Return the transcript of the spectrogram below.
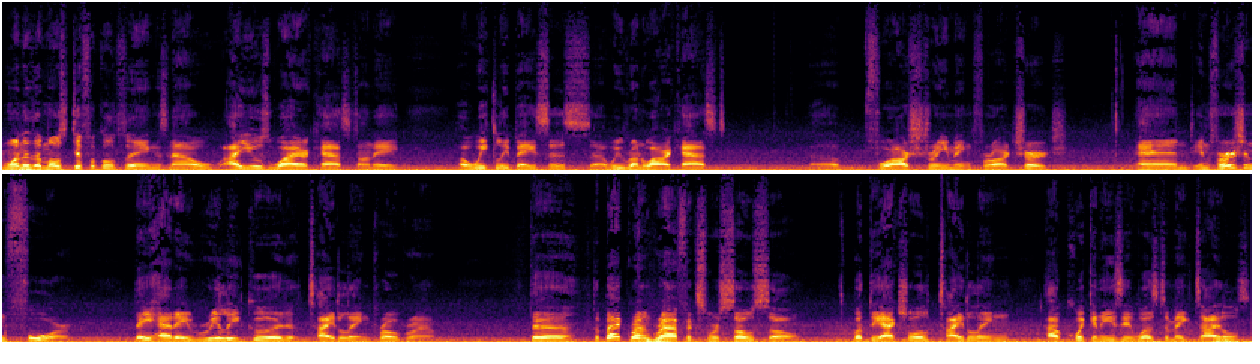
one of the most difficult things now, I use Wirecast on a, a weekly basis. Uh, we run Wirecast uh, for our streaming, for our church. And in version 4, they had a really good titling program. The, the background graphics were so so but the actual titling, how quick and easy it was to make titles,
